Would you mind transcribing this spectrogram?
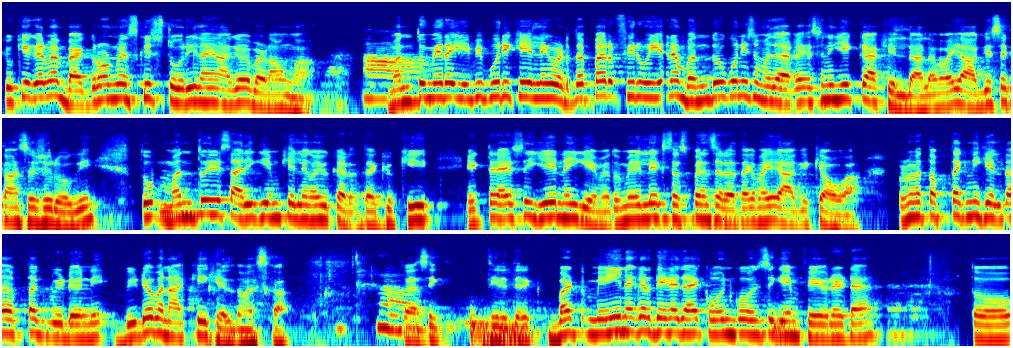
क्योंकि अगर मैं बैकग्राउंड में इसकी स्टोरी लाइन आगे बढ़ाऊँगा हाँ। मन तो मेरा ये भी पूरी खेलने का पड़ता है पर फिर वही है ना बंदों को नहीं समझ आएगा इसने ये क्या खेल डाला भाई आगे से कहाँ से शुरू होगी? तो मन तो ये सारी गेम खेलने का भी करता है क्योंकि एक टाइप से ये नहीं गेम है तो मेरे लिए एक सस्पेंस रहता है कि भाई आगे क्या होगा। पर मैं तब तक नहीं खेलता तब तक वीडियो नहीं वीडियो बना के ही खेलता हूँ इसका। हाँ। तो ऐसे धीरे धीरे बट मेन अगर देखा जाए कौन कौन सी गेम फेवरेट है तो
